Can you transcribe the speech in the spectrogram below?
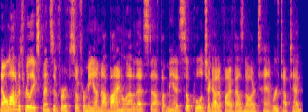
Now a lot of it's really expensive for so for me I'm not buying a lot of that stuff, but man, it's still cool to check out a $5,000 tent, rooftop tent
